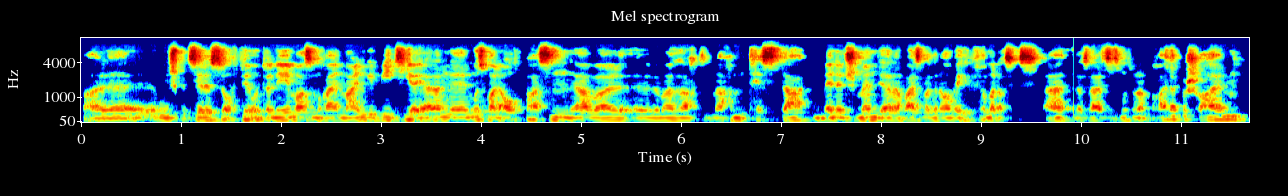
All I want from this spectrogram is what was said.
mal äh, irgendwie ein spezielles Softwareunternehmen aus dem Rhein-Main-Gebiet hier, ja, dann äh, muss man aufpassen, ja, weil äh, wenn man sagt, die machen Testdatenmanagement, ja, dann weiß man genau, welche Firma das ist. Ja. Das heißt, das muss man dann breiter beschreiben.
